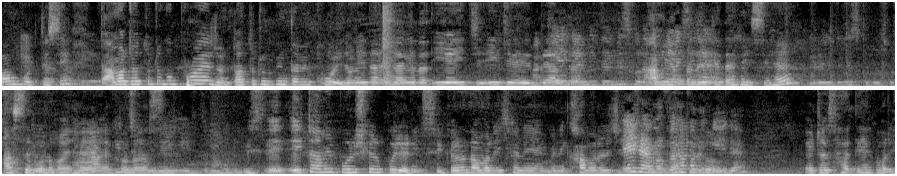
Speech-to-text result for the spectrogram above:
কম করতেছি। তা আমার যতটুকু প্রয়োজন ততটুকু কিন্তু আমি করি। যেমন এই জায়গাটা এই এই যে দেয়ালটা আমি আপনাদেরকে দেখাইছি হ্যাঁ? আছে মনে হয় হ্যাঁ এখনও আছে। এইটা আমি পরিষ্কার করে নিচ্ছি কারণ আমার এখানে মানে খাবারের জিনিস এটা? সাদিয়া করে।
